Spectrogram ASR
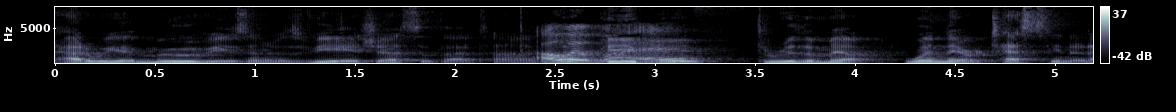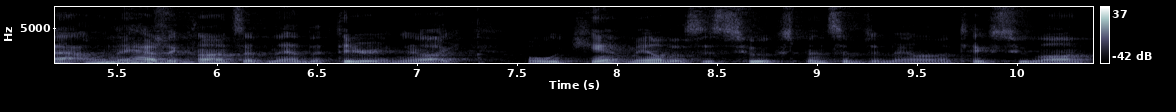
how do we get movies, and it was VHS at that time. Oh, it people was? through the mail when they were testing it out. when my they had the concept and they had the theory, and they're like, "Well, we can't mail this. It's too expensive to mail, and it takes too long."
